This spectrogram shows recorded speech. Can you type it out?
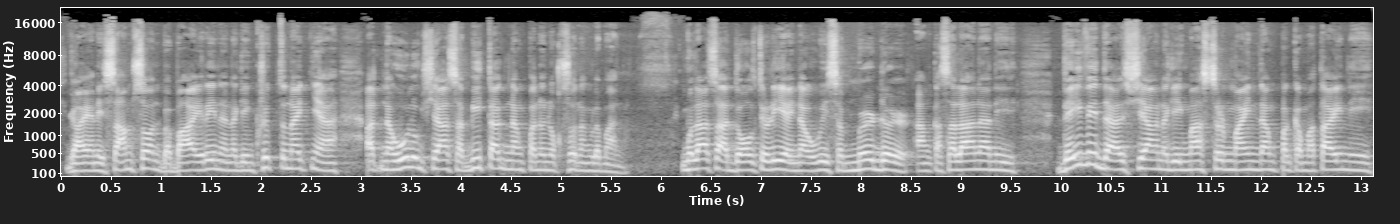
Gaya ni Samson, babae rin na naging kryptonite niya at nahulog siya sa bitag ng panunukso ng laman. Mula sa adultery ay nauwi sa murder ang kasalanan ni David dahil siya ang naging mastermind ng pagkamatay ni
